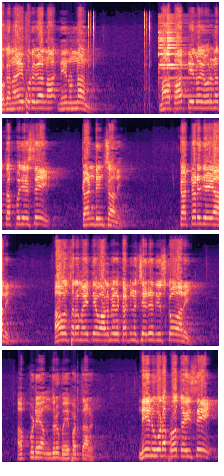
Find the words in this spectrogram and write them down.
ఒక నాయకుడిగా నా నేనున్నాను. మా పార్టీలో ఎవరైనా తప్పు చేస్తే ఖండించాలి కట్టడి చేయాలి. అవసరమైతే వాళ్ళ మీద కఠిన చర్య తీసుకోవాలి. అప్పుడే అందరూ భయపడతారు. నేను కూడా ప్రోత్సహిస్తే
